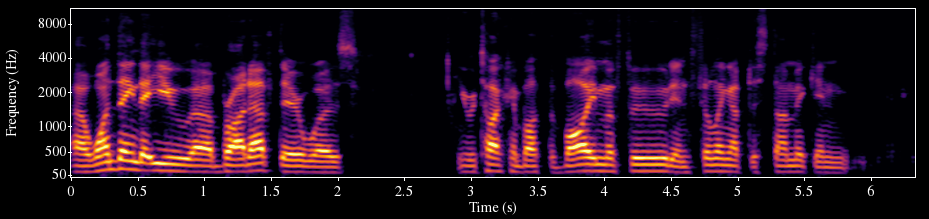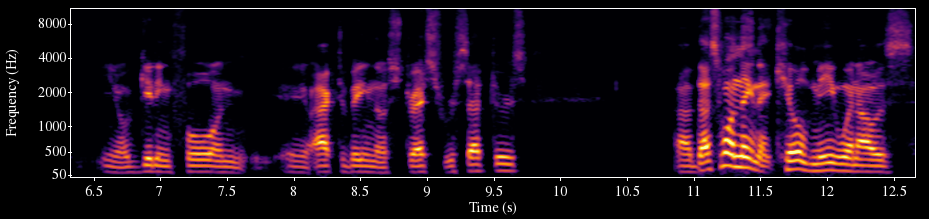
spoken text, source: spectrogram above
Uh, one thing that you uh, brought up there was you were talking about the volume of food and filling up the stomach and you know getting full and you know, activating those stretch receptors. Uh, that's one thing that killed me when I was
